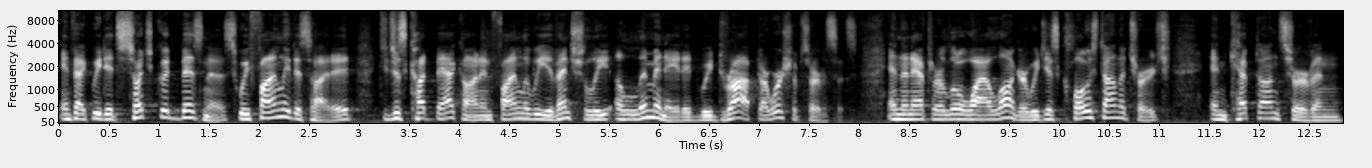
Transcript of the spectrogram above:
In fact, we did such good business, we finally decided to just cut back on, and finally, we eventually eliminated, we dropped our worship services. And then, after a little while longer, we just closed down the church and kept on serving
